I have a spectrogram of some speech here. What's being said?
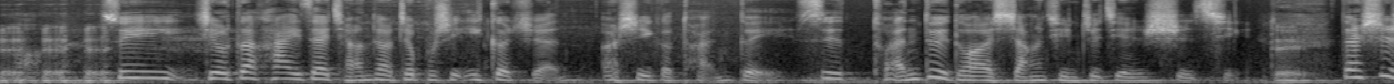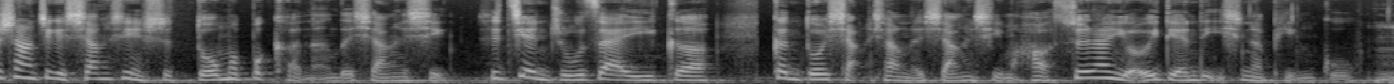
所以就他一再强调，这不是一个人，而是一个团队，是团队都要相信这件事情。对。但事实上，这个相信是多么不可能的相信，是建筑在一个更多想象的相信嘛？哈，虽然有一点理性的评估。嗯。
